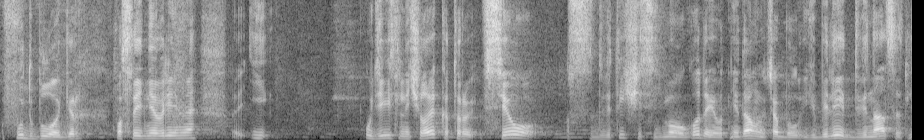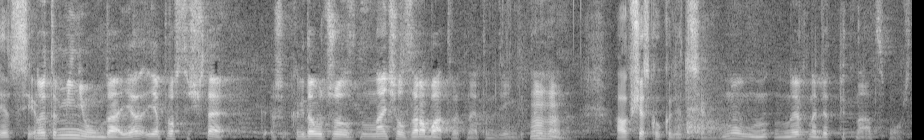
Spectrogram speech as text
фудблогер в последнее время и удивительный человек, который в SEO с 2007 года, и вот недавно у тебя был юбилей 12 лет в SEO. Ну это минимум, да. Я, я просто считаю, когда уже начал зарабатывать на этом деньги. тогда. А вообще сколько лет SEO? Ну, наверное, лет 15, может.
